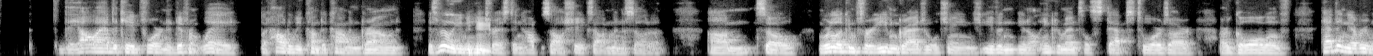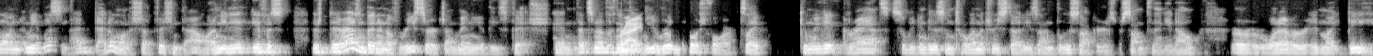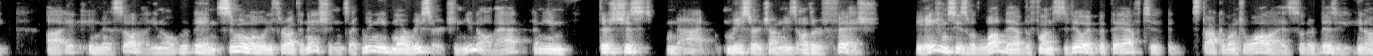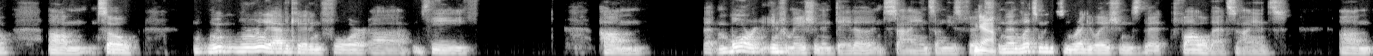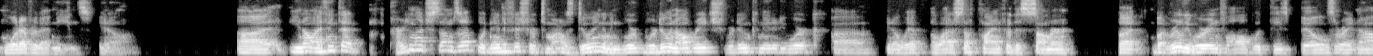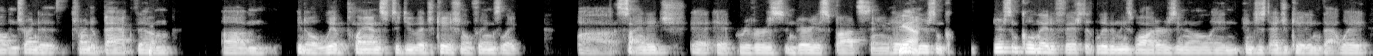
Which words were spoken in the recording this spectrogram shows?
they all advocate for it in a different way. But how do we come to common ground? It's really going to be mm-hmm. interesting how this all shakes out in Minnesota. Um, so we're looking for even gradual change, even you know incremental steps towards our our goal of having everyone. I mean, listen, I, I don't want to shut fishing down. I mean, if it's there hasn't been enough research on many of these fish, and that's another thing right. that we really push for. It's like can we get grants so we can do some telemetry studies on bluesuckers or something, you know, or, or whatever it might be uh, in Minnesota, you know, and similarly throughout the nation, it's like we need more research, and you know that. I mean, there's just not research on these other fish the agencies would love to have the funds to do it, but they have to stock a bunch of walleyes, so they're busy, you know. Um, so we, are really advocating for uh, the um, more information and data and science on these fish, yeah. and then let's make some regulations that follow that science, um, whatever that means, you know. Uh, you know, I think that pretty much sums up what Native Fish for Tomorrow is doing. I mean, we're we're doing outreach, we're doing community work. Uh, you know, we have a lot of stuff planned for this summer but but really we're involved with these bills right now and trying to trying to back them. Um, you know we have plans to do educational things like uh, signage at, at, rivers in various spots saying hey yeah. here's some here's some cool native fish that live in these waters you know and and just educating that way.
